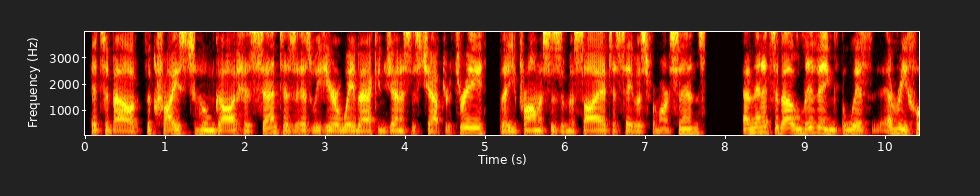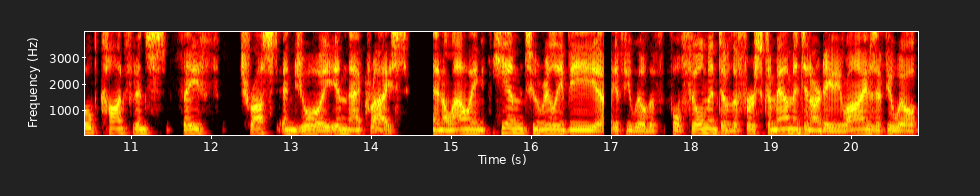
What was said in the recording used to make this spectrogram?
It's about the Christ whom God has sent, as, as we hear way back in Genesis chapter 3, that he promises a Messiah to save us from our sins. And then it's about living with every hope, confidence, faith, trust, and joy in that Christ and allowing Him to really be, uh, if you will, the fulfillment of the first commandment in our daily lives, if you will.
